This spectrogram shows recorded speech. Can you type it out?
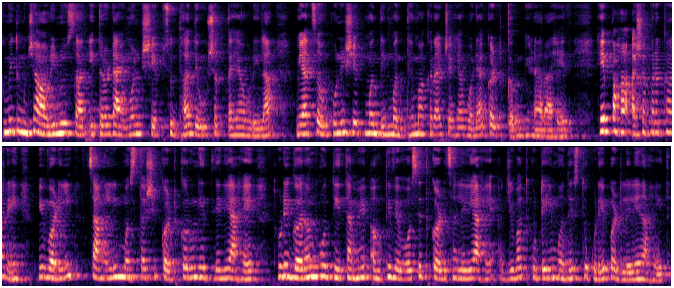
तुम्ही तुमच्या आवडीनुसार इतर डायमंड शेपसुद्धा देऊ शकता ह्या वडीला. मी या चौकोनी शेपमध्ये मध्यम आकाराच्या ह्या वड्या कट करून घेणार आहेत. हे पहा अशा प्रकारे मी वडी चांगली मस्त अशी कट करून घेतलेली आहे. थोडी गरम होती त्यामुळे अगदी व्यवस्थित कट झालेली आहे. अजिबात कुठेही मध्येच तुकडे पडलेले नाहीत.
